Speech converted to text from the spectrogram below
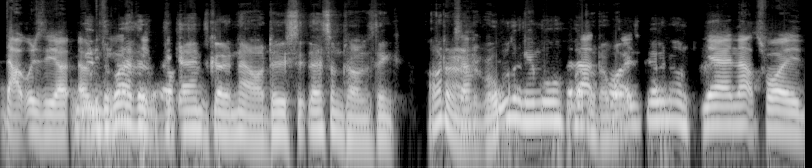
that was the only the way the, the game's going now, I do sit there sometimes and think, I don't exactly. know the rules anymore. I don't know what is going on. Yeah, and that's why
